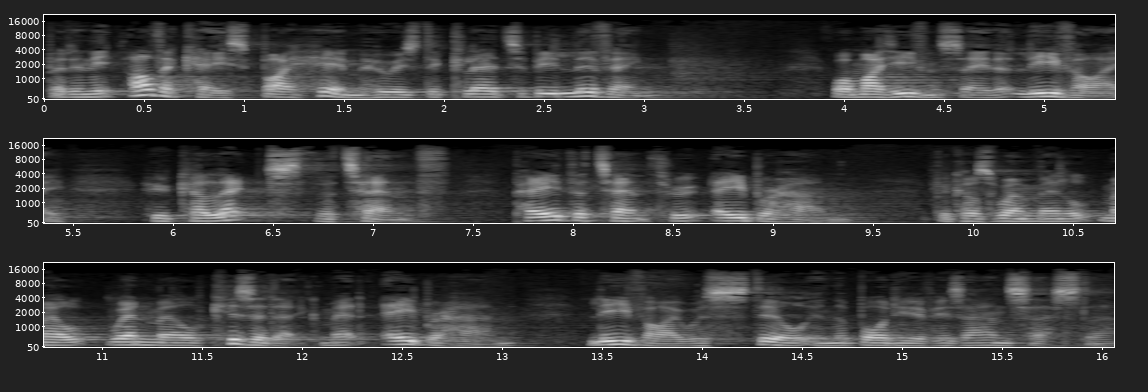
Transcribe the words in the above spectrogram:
but in the other case, by him who is declared to be living. One might even say that Levi, who collects the tenth, paid the tenth through Abraham, because when, Mel- Mel- when Melchizedek met Abraham, Levi was still in the body of his ancestor.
